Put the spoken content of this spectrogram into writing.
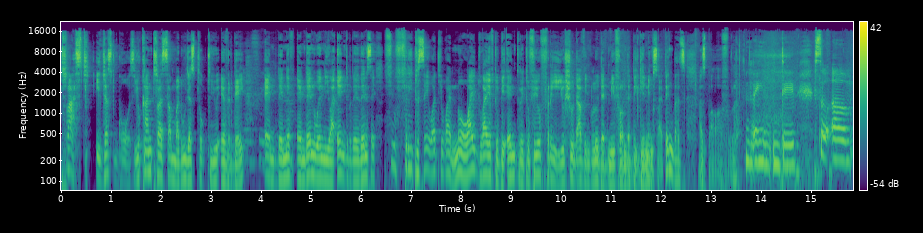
trust it just goes. You can't trust somebody who just talk to you every day and they never and then when you are angry they then say feel free to say what you want. No why do i have to be angry to feel free? You should have included me from the beginning. So i think that's that's powerful. Indeed. So, um,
